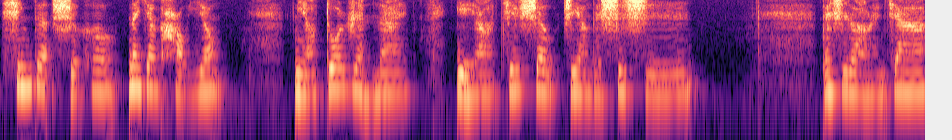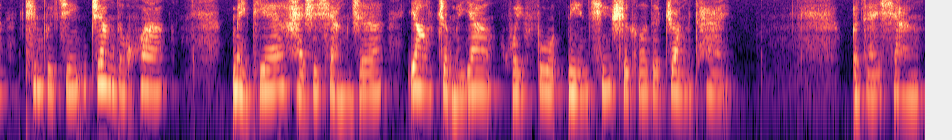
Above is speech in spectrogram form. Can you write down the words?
新的时候那样好用。你要多忍耐，也要接受这样的事实。但是老人家听不进这样的话，每天还是想着要怎么样恢复年轻时候的状态。我在想，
